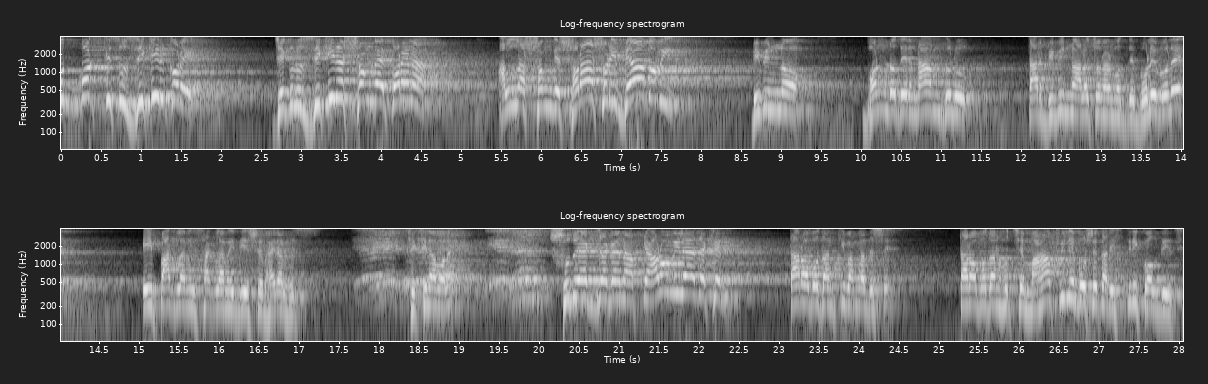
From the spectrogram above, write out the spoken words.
উদ্ভট কিছু জিকির করে যেগুলো জিকিরের সঙ্গে পড়ে না, আল্লাহর সঙ্গে সরাসরি বেয়াদবি, বিভিন্ন ভণ্ডদের নামগুলো তার বিভিন্ন আলোচনার মধ্যে বলে বলে এই পাগলামি সাগলামি দিয়ে সে ভাইরাল হয়েছে। ঠিক কিনা বলে শুধু এক জায়গায় না, আপনি আরও মিলায় দেখেন, তার অবদান কি বাংলাদেশে? তার অবদান হচ্ছে মাহফিলে বসে তার স্ত্রী কল দিয়েছে।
